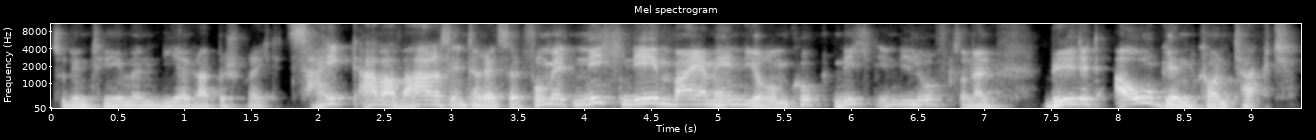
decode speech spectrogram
zu den Themen, die ihr gerade besprecht, zeigt aber wahres Interesse. Fummelt nicht nebenbei am Handy rum, guckt nicht in die Luft, sondern bildet Augenkontakt.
